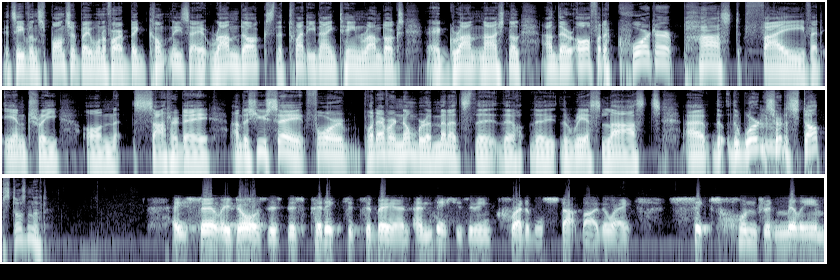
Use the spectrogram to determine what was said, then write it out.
it's even sponsored by one of our big companies, uh, Randox, the 2019 Randox uh, Grand National. And they're off at a quarter past five at Aintree on Saturday. And as you say, for whatever number of minutes the, the, the, the race lasts, uh, the, the world mm. sort of stops, doesn't it? It certainly does. There's, there's predicted to be, and, and this is an incredible stat, by the way, 600 million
